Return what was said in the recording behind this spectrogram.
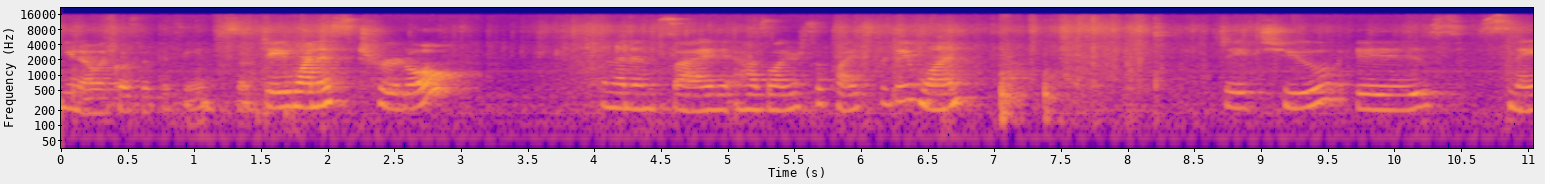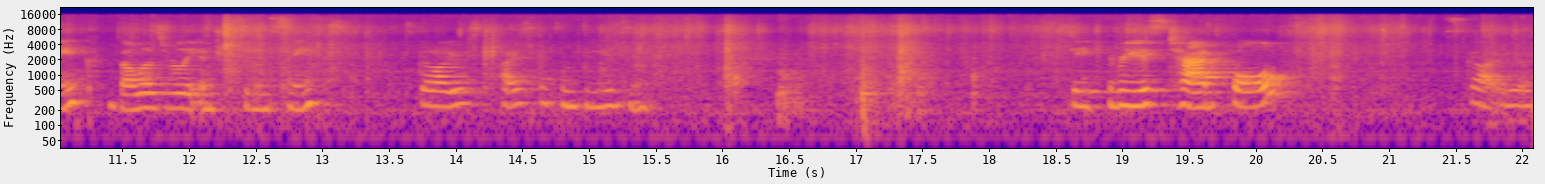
you know, it goes with the theme. So day one is turtle. And then inside it has all your supplies for day one. Day two is snake. Bella's really interested in snakes. Got all your supplies, got some bees. Day three is tadpole. It's got your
